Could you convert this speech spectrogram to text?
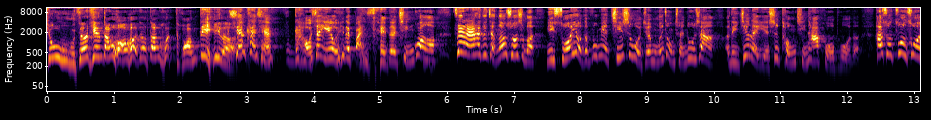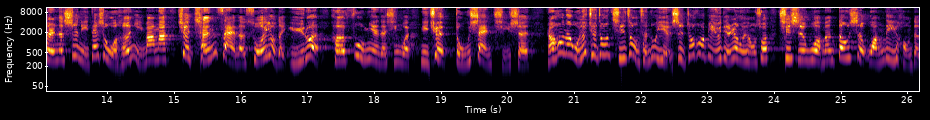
就武则天当皇后，就当皇帝了。现在看起来好像也有一点反谁的情况哦。再来，他就讲到说什么，你所有的负面，其实我觉得某一种程度上，李建磊也是同情她婆婆的。他说做错人的是你，但是我和你妈妈却承载了所有的舆论和负面的新闻，你却独善其身。然后呢，我就觉得这种其实这种程度也是，就后面有点认为同说，其实我们都是王力宏的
